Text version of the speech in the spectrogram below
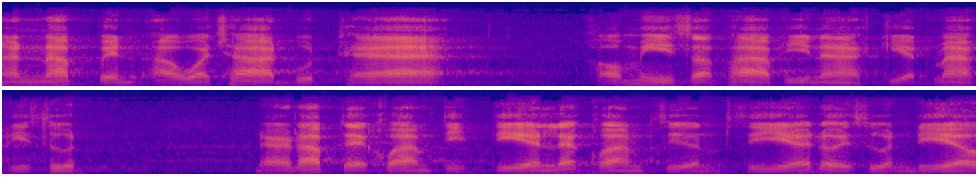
นั้นนับเป็นอวชาติบุตรแท้ เขามีสภาพที่น่าเกลียดมากที่สุด ได้รับแต่ความติเตียนและความเสื่อมเสียโดยส่วนเดียว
